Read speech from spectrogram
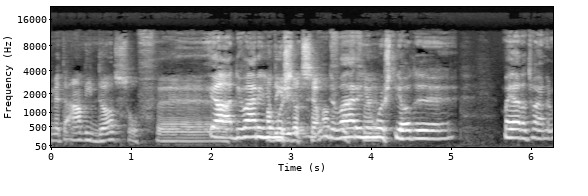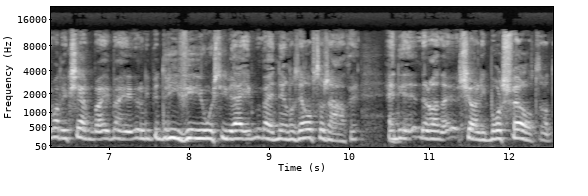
met de Adidas? Of, eh, Ja, er waren hadden jongens, jullie dat zelf, er waren of, jongens die hadden... Maar ja, dat waren, wat ik zeg, bij, bij, er liepen drie, vier jongens die bij, bij het Nederlands elftal zaten. En die, daar hadden Charlie Bosveld, had,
